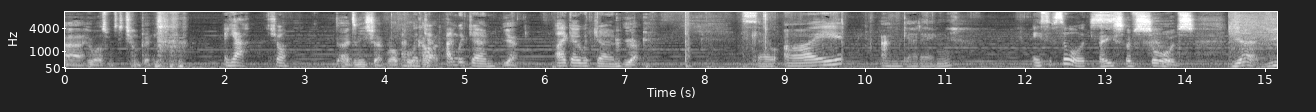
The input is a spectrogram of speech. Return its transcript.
Uh, who else wants to jump in? Yeah, sure. Uh, Denisha, roll I'm pull a with, jo- card. I'm with Joan. yeah, I go with Joan. yeah. So I am getting Ace of Swords. Ace of Swords. Yeah, you,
